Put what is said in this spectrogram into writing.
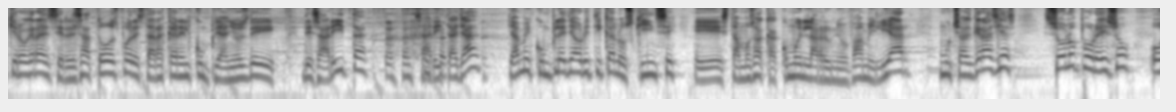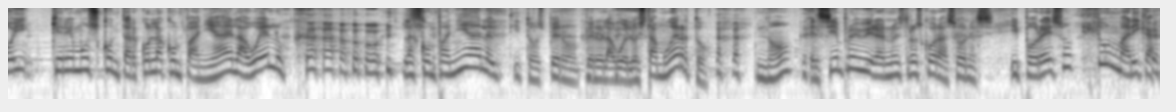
quiero agradecerles a todos por estar acá en el cumpleaños de, de Sarita. Sarita ya, ya me cumple ya ahorita los 15. Eh, estamos acá como en la reunión familiar. Muchas gracias. Solo por eso hoy queremos contar con la compañía del abuelo. La compañía del- y todos, pero, pero el abuelo está muerto. No, él siempre vivirá en nuestros corazones. Y por eso, tú, marica,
